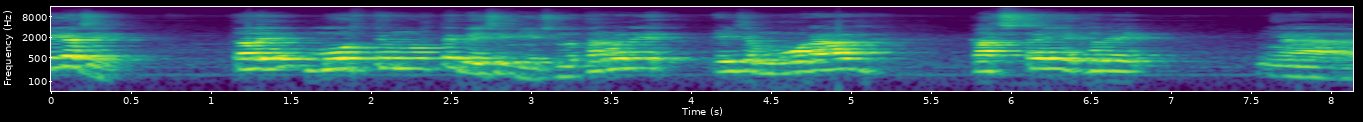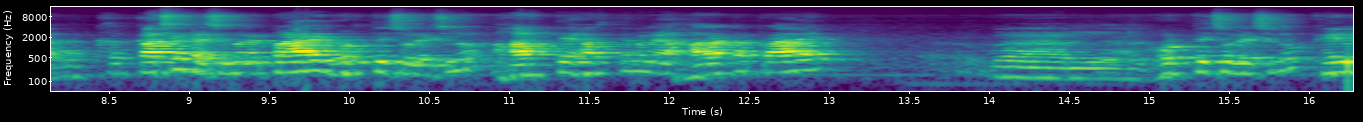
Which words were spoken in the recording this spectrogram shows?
ঠিক আছে? তাহলে মরতে মরতে বেঁচে গিয়েছিল। তার মানে এই যে মরার কাজটাই এখানে কাছাকাছি মানে প্রায় ঘটতে চলেছিল হারতে হারতে মানে হারাটা প্রায় ঘটতে চলেছিল ফেল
